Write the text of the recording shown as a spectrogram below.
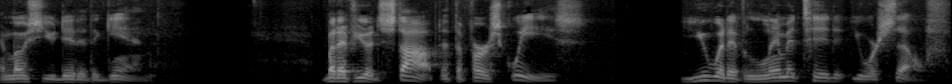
and most of you did it again. But if you had stopped at the first squeeze, you would have limited yourself.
